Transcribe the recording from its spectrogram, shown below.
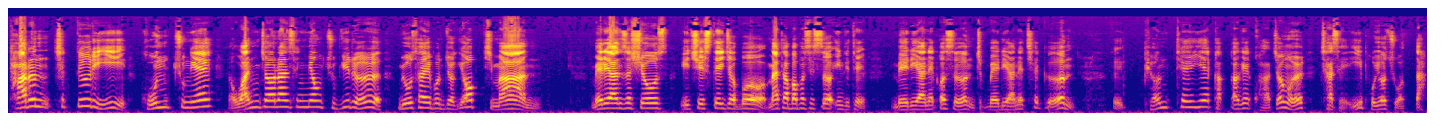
다른 책들이 곤충의 완전한 생명 주기를 묘사해 본 적이 없지만 메리안's shows each stage of metamorphosis in detail. 메리안의 것은 즉 메리안의 책은 변태의 각각의 과정을 자세히 보여주었다.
